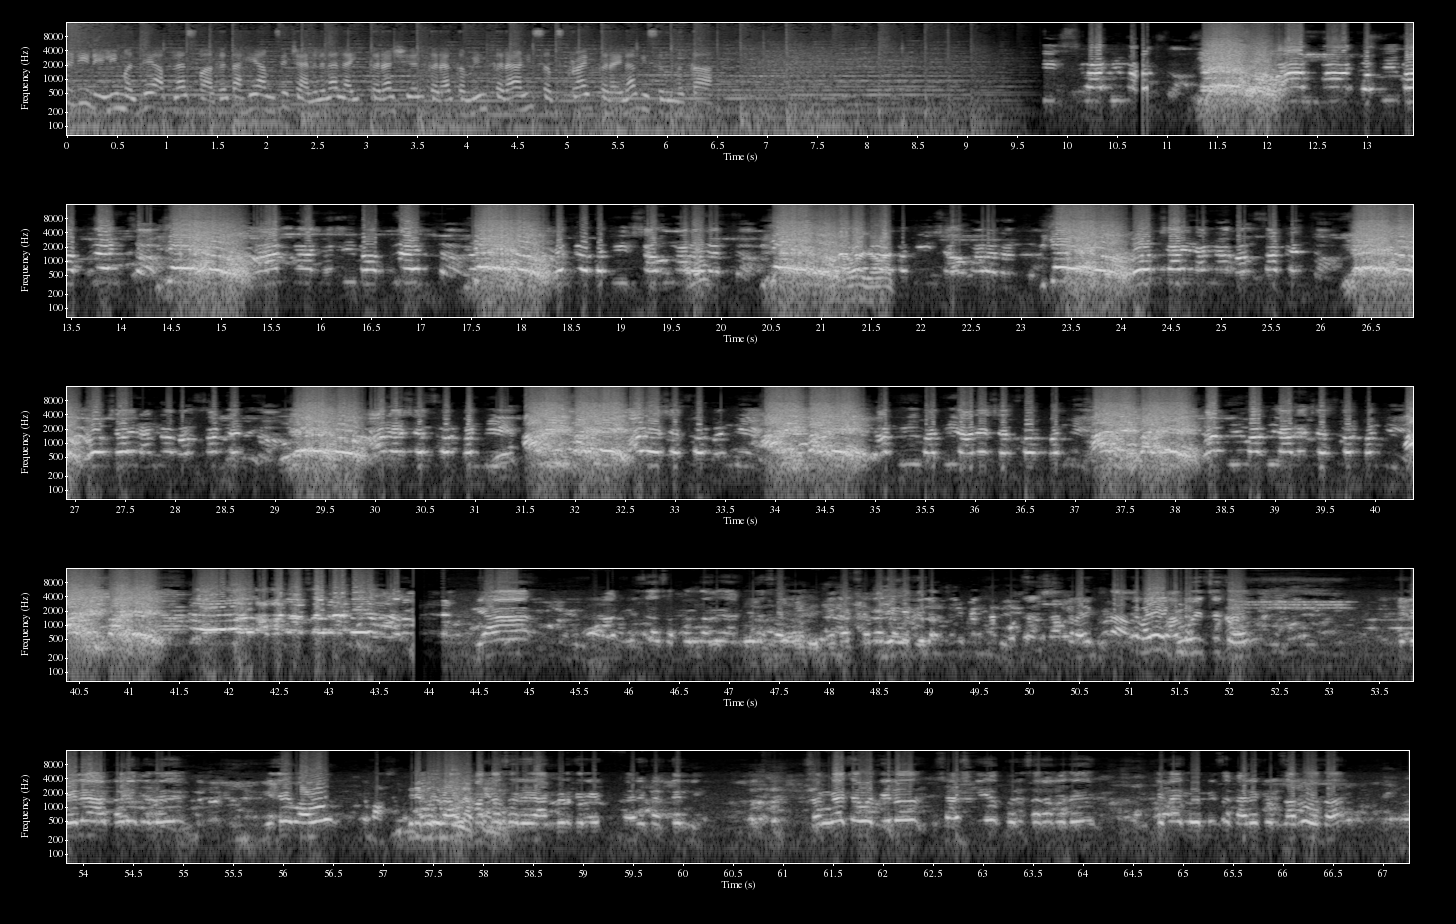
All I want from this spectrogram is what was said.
D daily मध्ये आपला स्वागत आहे. आमचे चॅनलला लाईक करा शेअर करा कमेंट करा आणि सबस्क्राईब करायला विसरू नका. शिवाजी महाराज. सांगू इच्छितो की गेल्या आठवड्यामध्ये विजय भाऊ आंबेडकरी कार्यकर्त्यांनी संघाच्या वतीनं शासकीय परिसरामध्ये जे काही निवडणुकीचा कार्यक्रम चालू होता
